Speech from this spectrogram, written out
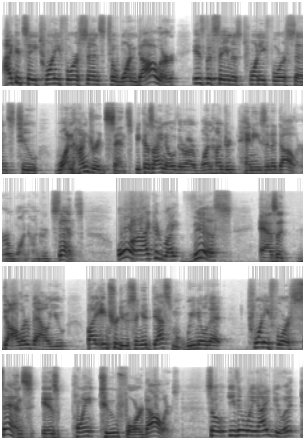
I could say 24 cents to $1 is the same as 24 cents to 100 cents, because I know there are 100 pennies in a dollar, or 100 cents. Or I could write this as a dollar value by introducing a decimal. We know that 24 cents is $0.24. So either way I do it,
